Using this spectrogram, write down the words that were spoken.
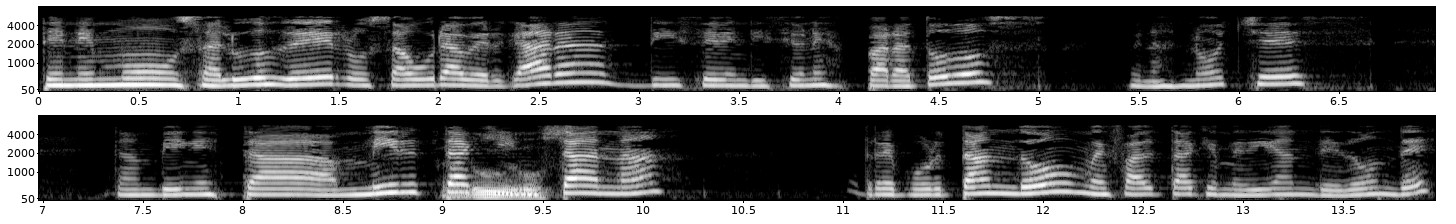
Tenemos saludos de Rosaura Vergara, dice bendiciones para todos, buenas noches. También está Mirta Quintana reportando, me falta que me digan de dónde.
